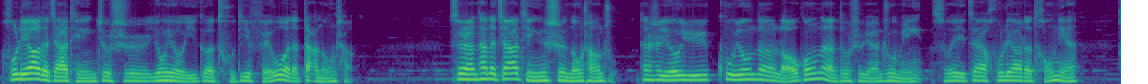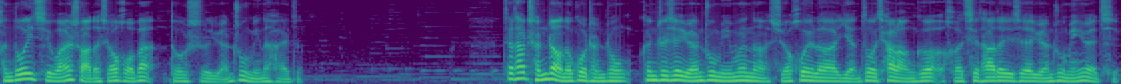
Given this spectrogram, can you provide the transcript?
胡里奥的家庭就是拥有一个土地肥沃的大农场。虽然他的家庭是农场主，但是由于雇佣的劳工呢都是原住民，所以在胡里奥的童年，很多一起玩耍的小伙伴都是原住民的孩子。在他成长的过程中，跟这些原住民们呢学会了演奏恰朗歌和其他的一些原住民乐器。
